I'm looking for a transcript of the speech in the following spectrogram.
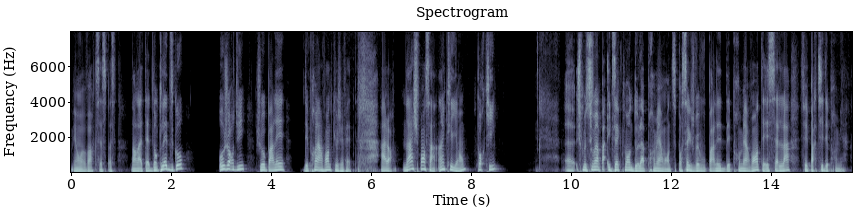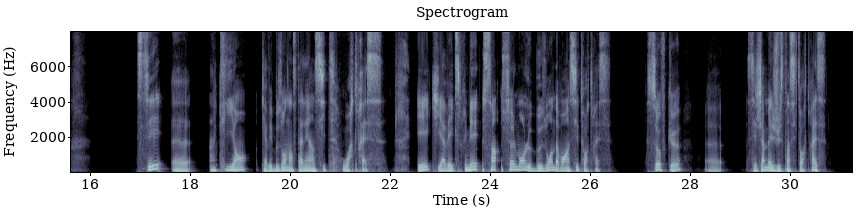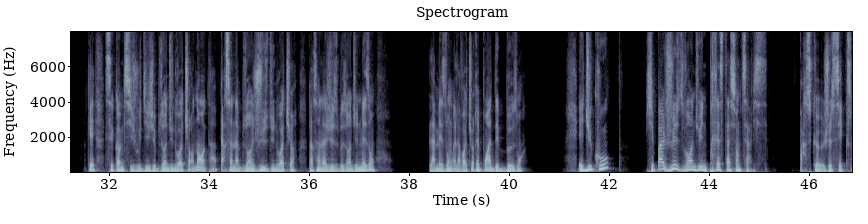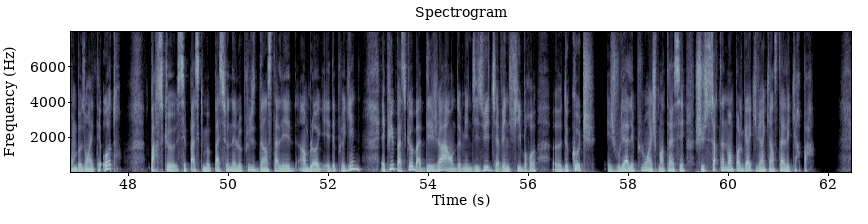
Mais on va voir que ça se passe dans la tête. Donc, let's go. Aujourd'hui, je vais vous parler des premières ventes que j'ai faites. Alors, là, je pense à un client pour qui euh, je me souviens pas exactement de la première vente. C'est pour ça que je vais vous parler des premières ventes et celle-là fait partie des premières. C'est euh, un client qui avait besoin d'installer un site WordPress et qui avait exprimé seulement le besoin d'avoir un site WordPress. Sauf que euh, c'est jamais juste un site WordPress. c'est comme si je vous dis j'ai besoin d'une voiture. Non, personne n'a besoin juste d'une voiture. Personne n'a juste besoin d'une maison. La maison et la voiture répondent à des besoins. Et du coup, j'ai pas juste vendu une prestation de service parce que je sais que son besoin était autre, parce que c'est pas ce qui me passionnait le plus d'installer un blog et des plugins. Et puis parce que bah, déjà en 2018, j'avais une fibre euh, de coach et je voulais aller plus loin et je m'intéressais. Je suis certainement pas le gars qui vient, qui installe et qui repart.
